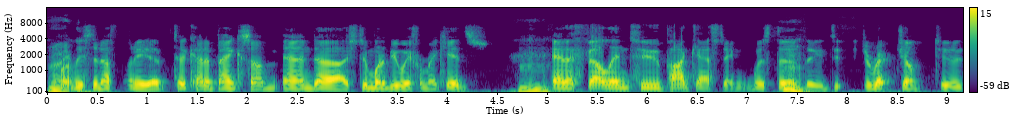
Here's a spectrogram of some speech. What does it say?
Right. or at least enough money to, to kind of bank some. And uh, I just didn't want to be away from my kids, Mhm. and I fell into podcasting. Was the Hmm. the d- direct jump to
